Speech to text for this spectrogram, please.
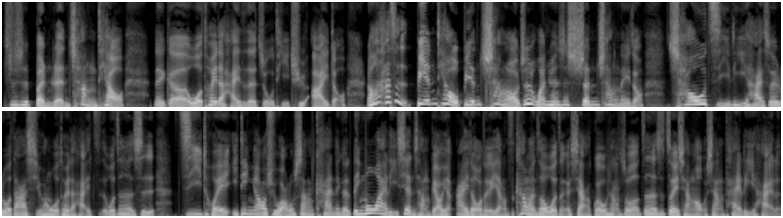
就是本人唱跳。那个我推的孩子的主题曲《Idol》，然后他是边跳边唱哦，就是完全是声唱那种，超级厉害。所以如果大家喜欢我推的孩子，我真的是激推，一定要去网络上看那个铃木爱里现场表演《Idol》那个样子。看完之后我整个下跪，我想说真的是最强偶像，太厉害了，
